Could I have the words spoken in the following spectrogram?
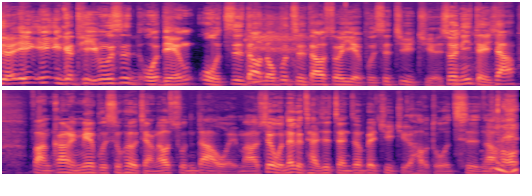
连一一一个题目是我连我知道都不知道，所以也不是拒绝。所以你等一下反纲里面不是会有讲到孙大伟吗？所以我那个才是真正被拒绝好多次，然后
